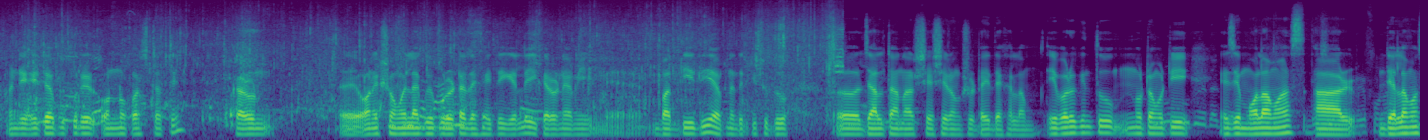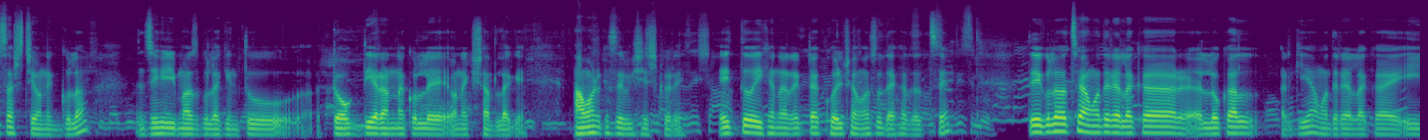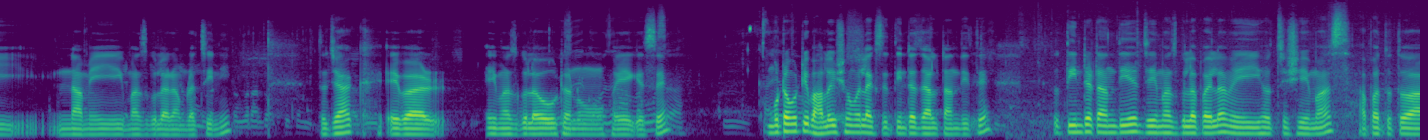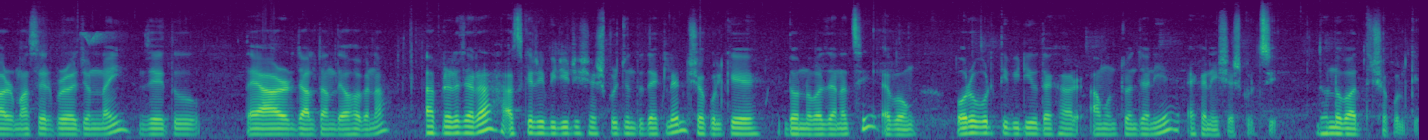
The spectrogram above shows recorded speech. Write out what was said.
মানে এটা পুকুরের অন্য পাশটাতে কারণ অনেক সময় লাগবে পুরোটা দেখাইতে গেলে এই কারণে আমি বাদ দিয়ে দিয়ে আপনাদেরকে শুধু জাল টানার শেষের অংশটাই দেখালাম এবারও কিন্তু মোটামুটি এই যে মলা মাছ আর ডেলা মাছ আসছে অনেকগুলা যে এই মাছগুলা কিন্তু টক দিয়ে রান্না করলে অনেক স্বাদ লাগে। আমার কাছে বিশেষ করে। এই তো এখানে আর একটা খোলসা মাছও দেখা যাচ্ছে। তো এগুলো হচ্ছে আমাদের এলাকার লোকাল আর কি, আমাদের এলাকায় এই নামে এই মাছগুলার আমরা চিনি। তো যাক, এবার এই মাছগুলাও উঠানো হয়ে গেছে। মোটামুটি ভালোই সময় লাগছে তিনটা জাল টান দিতে। তো তিনটা টান দিয়ে যে মাছগুলো পাইলাম, এই হচ্ছে সেই মাছ। আপাতত আর মাছের প্রয়োজন নাই, যেহেতু তাই আর জাল টান দেওয়া হবে না। আপনারা যারা আজকের এই ভিডিওটি শেষ পর্যন্ত দেখলেন, সকলকে ধন্যবাদ জানাচ্ছি এবং পরবর্তী ভিডিও দেখার আমন্ত্রণ জানিয়ে এখানেই শেষ করছি। ধন্যবাদ সকলকে।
